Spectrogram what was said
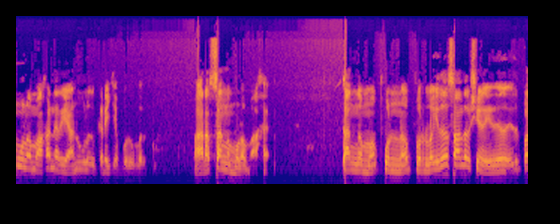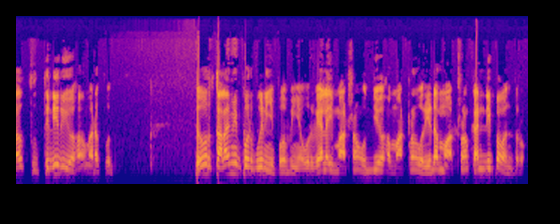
மூலமாக நிறைய அனுகூலங்கள் கிடைக்க போகும்போது அரசாங்கம் மூலமாக. தங்கமோ பொண்ணோ பொருளோ ஏதோ சார்ந்த விஷயம் இது எதிர்பார்த்து திடீர் யோகம் வரப்போகுது. ஏதோ ஒரு தலைமை பொறுப்புக்கு நீங்கள் போவீங்க. ஒரு வேலை மாற்றம் உத்தியோக மாற்றம் ஒரு இடம் மாற்றம் கண்டிப்பாக வந்துடும்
